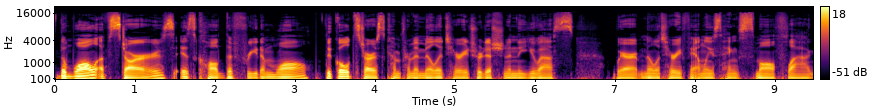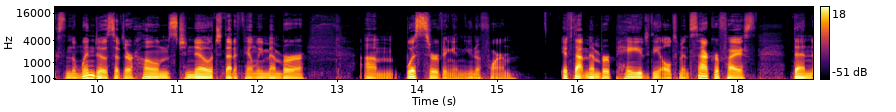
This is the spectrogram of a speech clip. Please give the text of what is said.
The Wall of Stars is called the Freedom Wall. The gold stars come from a military tradition in the US where military families hang small flags in the windows of their homes to note that a family member um, was serving in uniform. If that member paid the ultimate sacrifice, then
